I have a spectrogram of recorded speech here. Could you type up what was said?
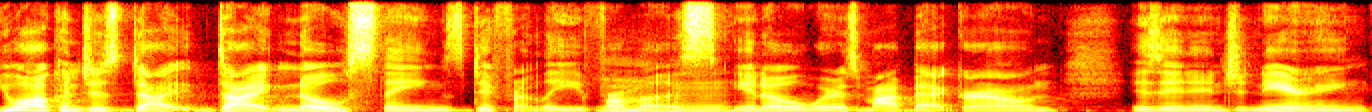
you all can just di- diagnose things differently from us, Mm-hmm. you know, whereas my background is in engineering,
